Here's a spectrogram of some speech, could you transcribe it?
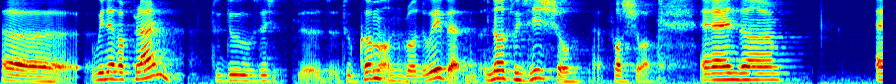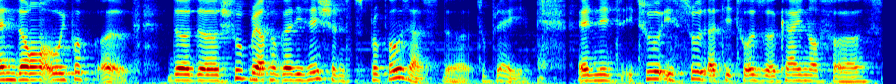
uh, we never planned to do this uh, to come on Broadway, but not with this show uh, for sure, and. Um, and uh, we uh, the the Shubert organizations propose us the, to play, and it's it true it's true that it was a kind of uh, s-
